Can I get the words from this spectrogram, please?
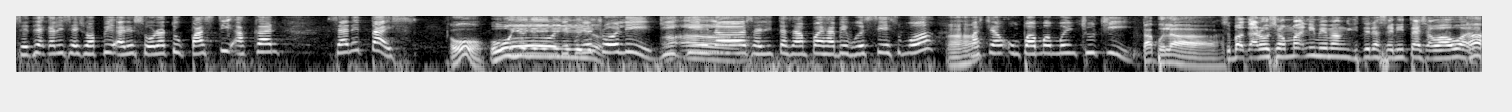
setiap kali saya shopping ada seorang tu pasti akan sanitize Oh. Oh ya ya ya dia ya punya ya. troli Gigih Ah, lah Sanitize sampai habis bersih semua Aha. Macam umpama mencuci Tak apalah. Sebab kat Roshamat ni memang kita dah sanitize awal-awal. Ha,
